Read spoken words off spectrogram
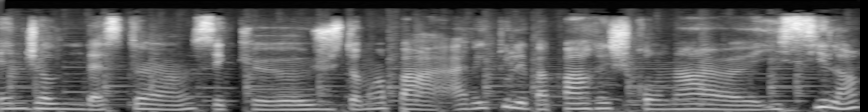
angel investors, hein, c'est que justement par, avec tous les papas riches qu'on a euh, ici là,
